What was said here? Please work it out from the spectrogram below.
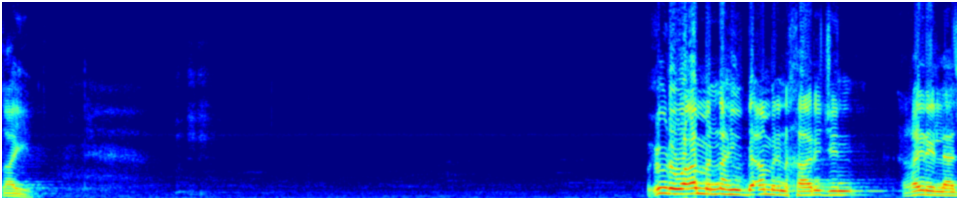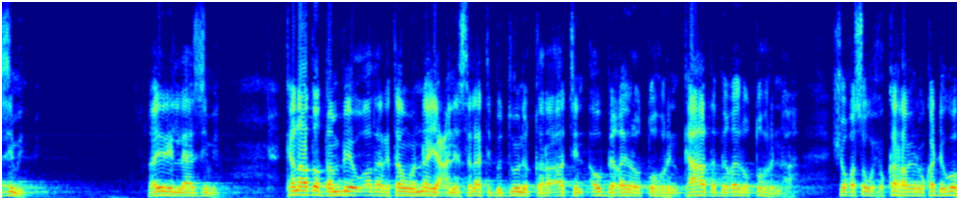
Ayib wuxuu yihi waama الnahyu bamrin khaarijin hayri laazimin hayri laazimin kan hadda dambe ad aragtaan wanahyi can isalaati biduuni qira'atin aw bikayri uhrin kaa hadda bikayri uhrin ah sheekhu wuxuu ka raba inuu ka dhigo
